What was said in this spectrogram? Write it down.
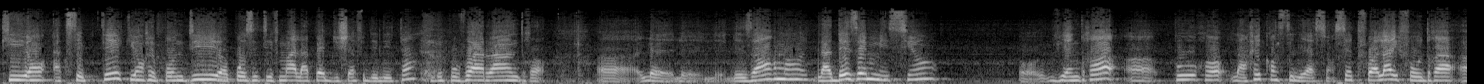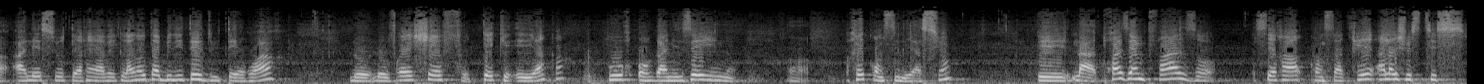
qui ont accepté, qui ont répondu euh, positivement à l'appel du chef de l'État, de pouvoir rendre euh, le- le- les armes. La deuxième mission euh, viendra pour la réconciliation. Cette fois-là, il faudra aller sur terrain avec la notabilité du terroir, le, vrai chef Teke Eyaka, pour organiser une réconciliation. Et la troisième phase sera consacrée à la justice.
